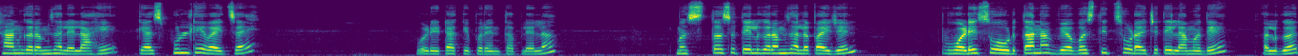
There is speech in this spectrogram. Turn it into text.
छान गरम झालेलं आहे. गॅस फुल ठेवायचा आहे. वडे टाकेपर्यंत आपल्याला. मस्त असं तेल गरम झालं पाहिजे. वडे सोडताना व्यवस्थित सोडायचे तेलामध्ये. अलगद.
